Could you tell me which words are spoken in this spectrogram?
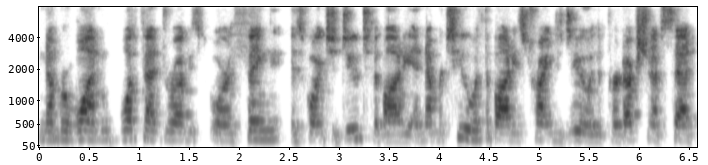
number one, what that drug is, or thing is going to do to the body, and number two, what the body is trying to do in the production of said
